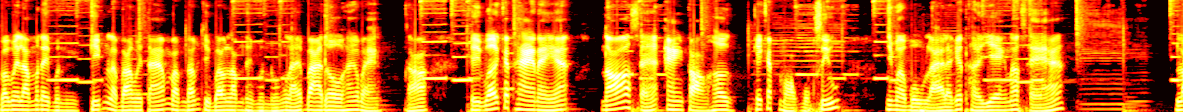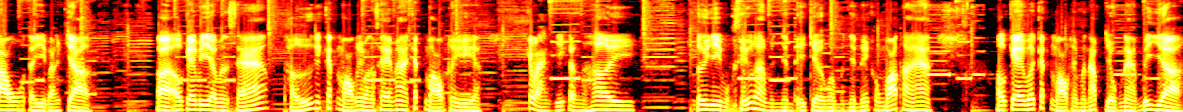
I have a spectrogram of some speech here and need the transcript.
35 ở đây mình kiếm là 38 38 trừ 35 thì mình vẫn lãi 3 đô ha các bạn. Đó thì với cách hai này á nó sẽ an toàn hơn cái cách một một xíu. Nhưng mà bù lại là cái thời gian nó sẽ lâu tại vì bạn chờ rồi ok bây giờ mình sẽ thử cái cách một cho bạn xem ha. Cách một thì các bạn chỉ cần hơi tư duy một xíu thôi mình nhìn thị trường và mình nhìn cái con boss thôi ha. Ok với cách một thì mình áp dụng nè. Bây giờ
